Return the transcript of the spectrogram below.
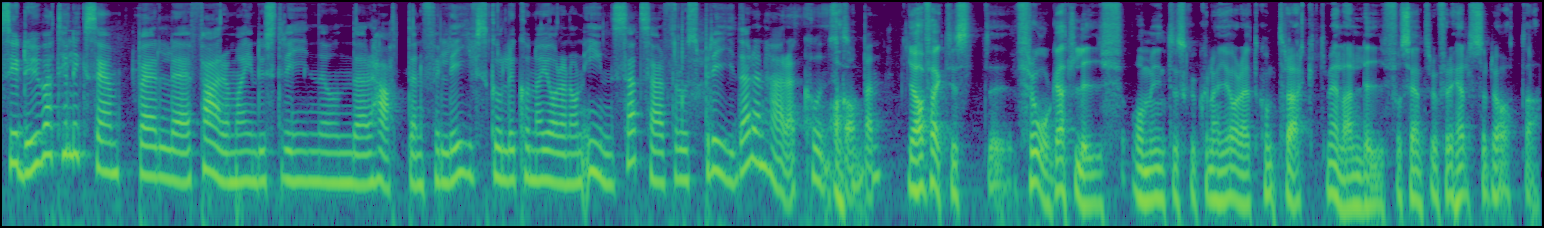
Ser du att till exempel eh, farmaindustrin under hatten för liv skulle kunna göra någon insats här för att sprida den här kunskapen? Alltså, jag har faktiskt eh, frågat LIF om vi inte skulle kunna göra ett kontrakt mellan LIF och Centrum för hälsodata.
